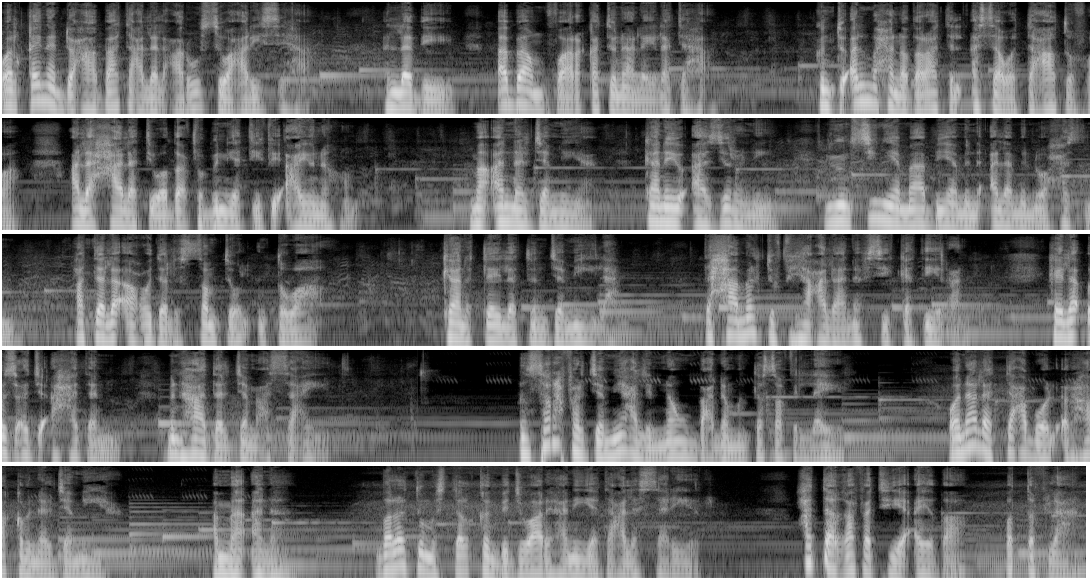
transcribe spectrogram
والقينا الدعابات على العروس وعريسها الذي أبى مفارقتنا ليلتها. كنت ألمح نظرات الأسى والتعاطف على حالتي وضعف بنيتي في أعينهم. مع أن الجميع كان يؤازرني لينسيني ما بي من ألم وحزن حتى لا أعود للصمت والانطواء. كانت ليلة جميلة تحاملت فيها على نفسي كثيرا كي لا أزعج احدا من هذا الجمع السعيد. انصرف الجميع للنوم بعد منتصف الليل. ونال التعب والإرهاق من الجميع. أما أنا ظللت مستلقٍ بجوار هنية على السرير. حتى غفت هي أيضا والطفلان.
